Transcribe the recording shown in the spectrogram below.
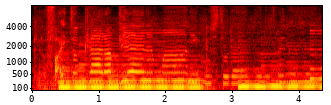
che lo fai toccare a piene mani custodendolo tra i denti.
